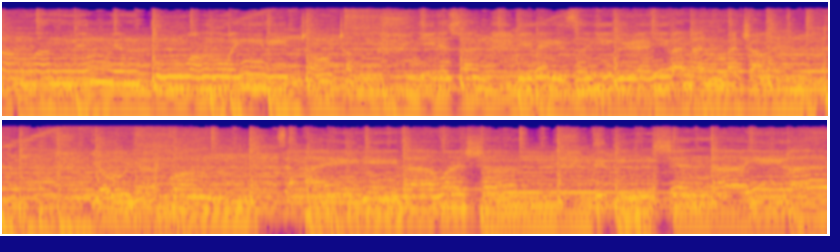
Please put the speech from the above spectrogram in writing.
浪漫，念念不忘，为你惆怅。一点酸，一辈子一人一半漫漫长。有月光，在爱你的晚上，地平线那一端。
